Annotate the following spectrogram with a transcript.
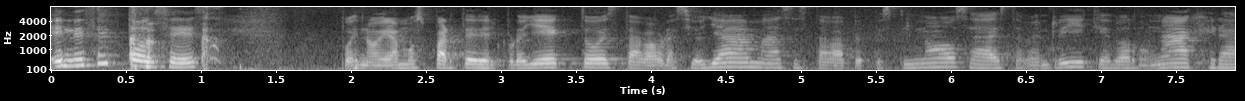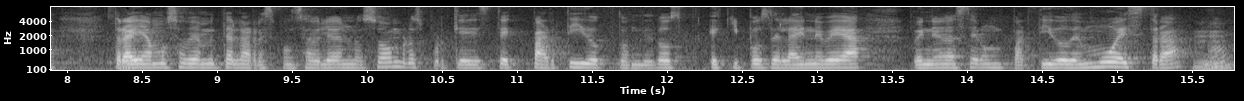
en ese entonces, bueno, éramos parte del proyecto, estaba Horacio Llamas, estaba Pepe Espinosa, estaba Enrique, Eduardo Nájera, traíamos obviamente la responsabilidad en los hombros, porque este partido, donde dos equipos de la NBA venían a hacer un partido de muestra, ¿no?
